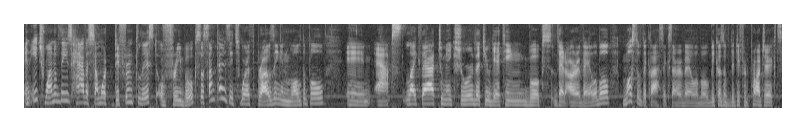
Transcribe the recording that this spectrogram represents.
and each one of these have a somewhat different list of free books. So sometimes it's worth browsing in multiple um, apps like that to make sure that you're getting books that are available. Most of the classics are available because of the different projects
